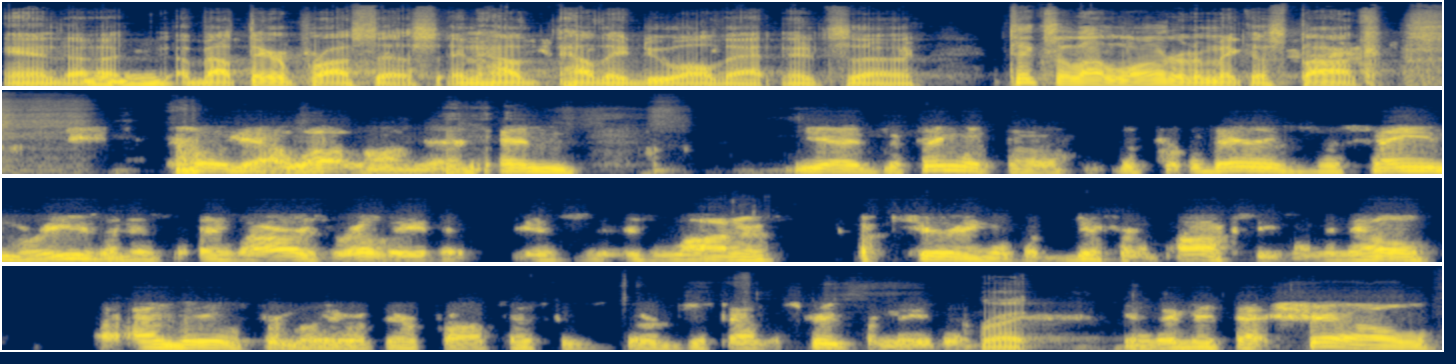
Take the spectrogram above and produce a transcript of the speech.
and, uh, mm-hmm. about their process and how, how they do all that. It's, uh, it takes a lot longer to make a stock. Oh yeah. A lot longer. And yeah, the thing with the, the there is the same reason as, as ours really that is, is a lot of a curing of a different epoxies. I mean, they'll, I'm real familiar with their process because they're just down the street from me. But, right. you know, they make that shell.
